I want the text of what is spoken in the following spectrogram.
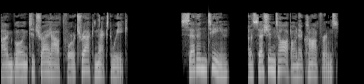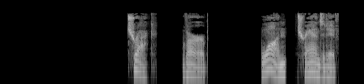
I'm going to try out for track next week. 17. A session talk on a conference. Track. Verb. 1. Transitive.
